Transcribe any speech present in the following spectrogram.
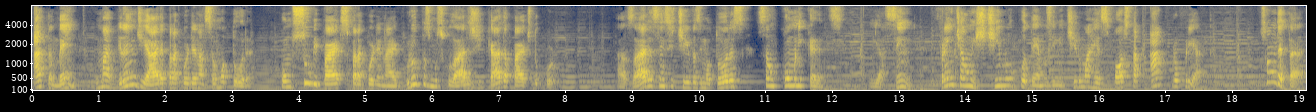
Há também uma grande área para a coordenação motora, com subpartes para coordenar grupos musculares de cada parte do corpo. As áreas sensitivas e motoras são comunicantes, e assim, frente a um estímulo, podemos emitir uma resposta apropriada. Só um detalhe:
